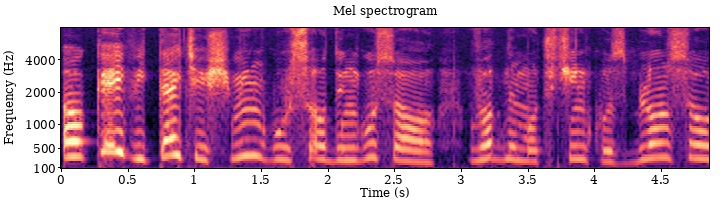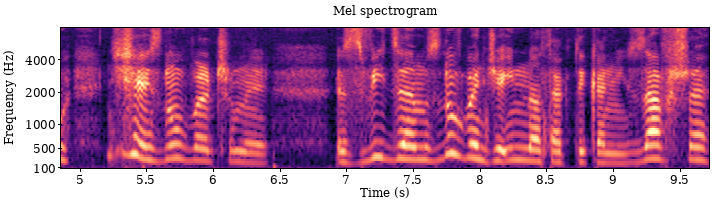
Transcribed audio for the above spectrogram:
Okej, witajcie Śminguso, Dynguso w wodnym odcinku z Blunsu. Dzisiaj znów walczymy z widzem, znów będzie inna taktyka niż zawsze.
